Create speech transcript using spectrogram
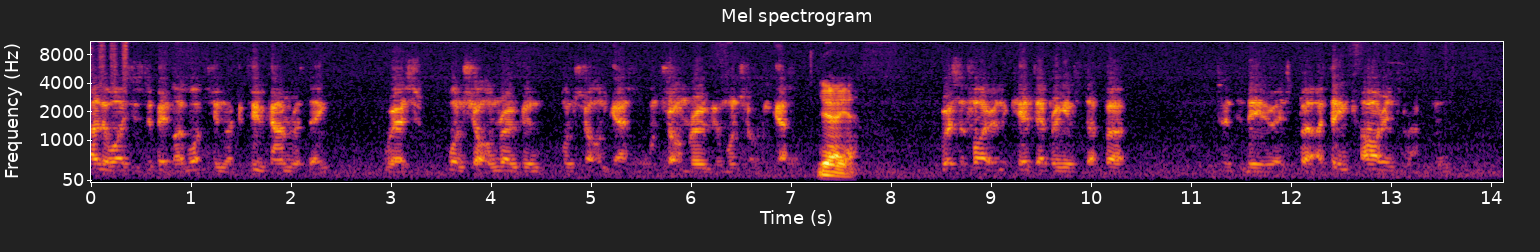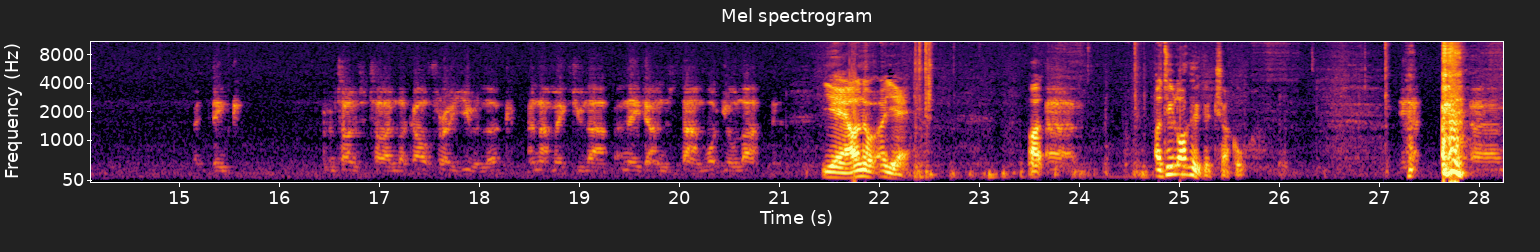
Otherwise, it's a bit like watching like a two camera thing, where it's one shot on Rogan, one shot on guest, one shot on Rogan, one shot on guest. yeah, yeah, Whereas the fighter and the kid, they're bringing stuff up to intermediaries. But I think our interaction, I think from time to time, like I'll throw you a look, and that makes you laugh, and they don't understand what you're laughing at. yeah. I know. uh, Yeah, at. Um, I do like a good chuckle. yeah. um,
